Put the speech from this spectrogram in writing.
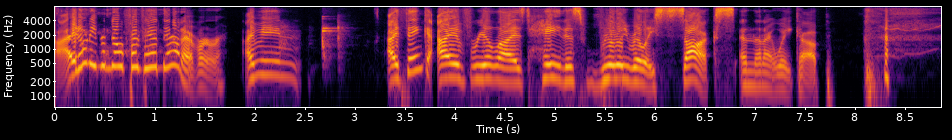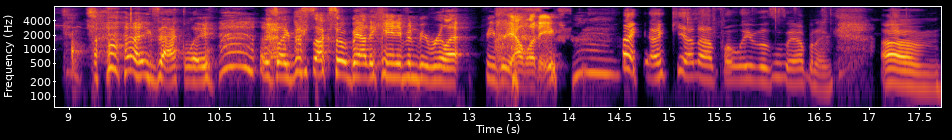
I don't even know if I've had that ever. I mean, I think I've realized, hey, this really, really sucks. And then I wake up. exactly. It's like this sucks so bad it can't even be real be reality. I, I cannot believe this is happening. Um,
